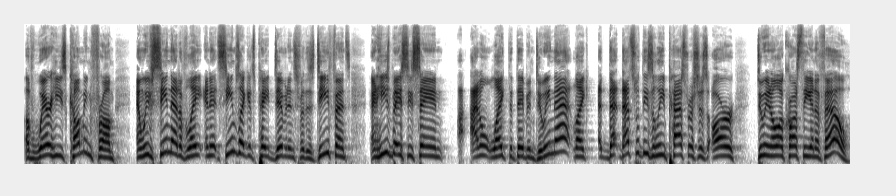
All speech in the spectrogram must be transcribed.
of where he's coming from. And we've seen that of late, and it seems like it's paid dividends for this defense. And he's basically saying, I- don't like that they've been doing that. Like that that's what these elite pass rushers are doing all across the NFL.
